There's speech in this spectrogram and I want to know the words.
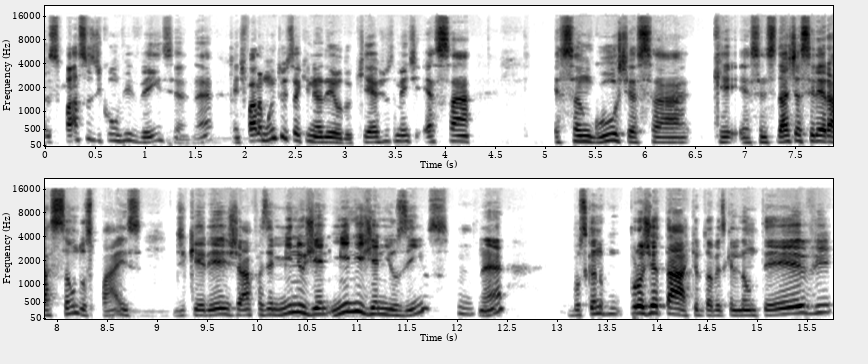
espaços de convivência, né? A gente fala muito isso aqui, né, Deudo, que é justamente essa essa angústia, essa, que, essa necessidade de aceleração dos pais de querer já fazer mini, mini geniozinhos, hum. né? Buscando projetar aquilo talvez que ele não teve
